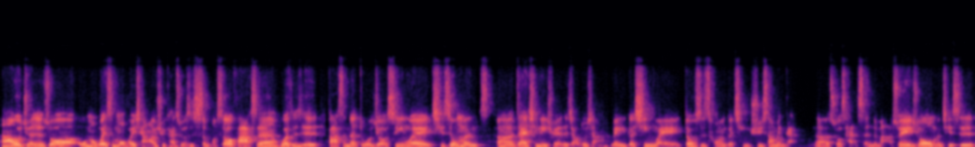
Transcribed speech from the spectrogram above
然后我觉得说，我们为什么会想要去看说是什么时候发生，或者是发生了多久，是因为其实我们呃在心理学的角度讲，每一个行为都是从一个情绪上面感呃所产生的嘛。所以说，我们其实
